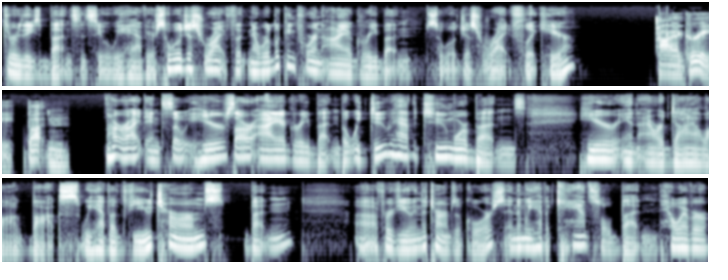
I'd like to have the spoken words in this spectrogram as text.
through these buttons and see what we have here. So we'll just right flick. Now we're looking for an I agree button, so we'll just right flick here. I agree button. All right, and so here's our I agree button, but we do have two more buttons here in our dialog box. We have a view terms button uh, for viewing the terms, of course, and then we have a cancel button. However,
